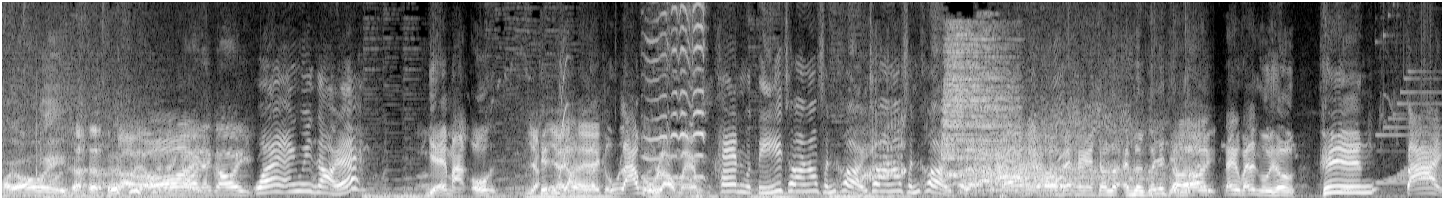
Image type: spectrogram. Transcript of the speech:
Trời ơi. Trời ơi. Để coi Uầy, anh Huy giỏi đấy Dễ mà. Ủa Dạ, Chính dễ dòng là. Cửu Long. Cụ lâu mà em. Khen một tí cho nó phấn khởi cho nó phấn khởi. Ơi. Bé hay cho em lên có giá trị Trời ơi Đây không phải là người thường. Thiên tai.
